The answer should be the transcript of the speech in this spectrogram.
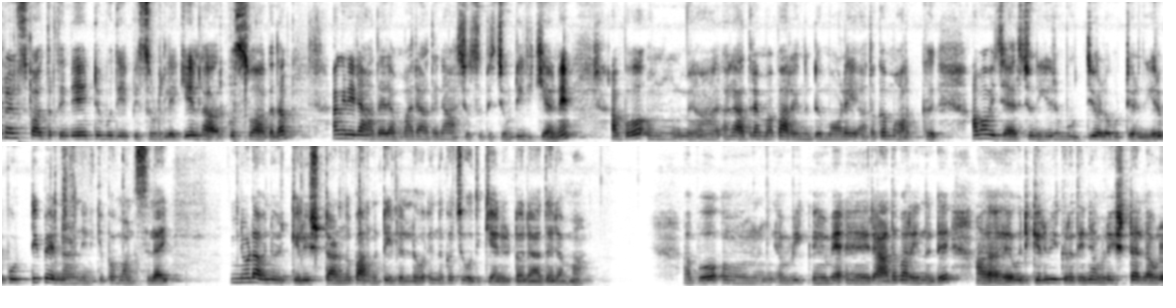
ഫ്രണ്ട്സ് പാത്രത്തിന്റെ ഏറ്റവും പുതിയ എപ്പിസോഡിലേക്ക് എല്ലാവർക്കും സ്വാഗതം. അങ്ങനെ രാധരമ്മ രാധനെ ആശ്വസിപ്പിച്ചുകൊണ്ടിരിക്കുകയാണ്. അപ്പോൾ രാധരമ്മ പറയുന്നുണ്ട് മോളെ അതൊക്കെ മറക്ക്. അമ്മ വിചാരിച്ചു നീ ഒരു ബുദ്ധിയുള്ള കുട്ടിയാണ് നീ ഒരു പൊട്ടി പെണ്ണാണെന്ന് എനിക്കിപ്പോൾ മനസ്സിലായി. എന്നോട് അവൻ ഒരിക്കലും ഇഷ്ടമാണെന്ന് പറഞ്ഞിട്ടില്ലല്ലോ എന്നൊക്കെ ചോദിക്കാൻ കേട്ടോ രാധരമ്മ. അപ്പോൾ രാധ പറയുന്നുണ്ട് ഒരിക്കലും വിക്രത്തിന് അവളെ ഇഷ്ടമല്ല അവൾ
